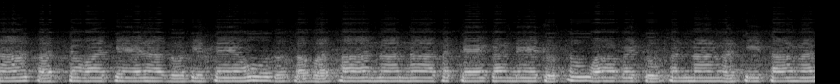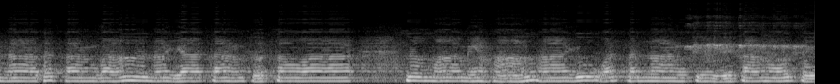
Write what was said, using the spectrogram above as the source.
นะสัจวะเจนะสุติเตหูตุสัพทานานาคเตกันเนตุตวาไปตุปนังอจิตังอนาคตังบานายาตังสุตวานามามิหังอายุวัฒนังกิริตังโอตุ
